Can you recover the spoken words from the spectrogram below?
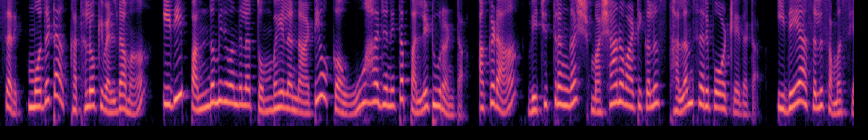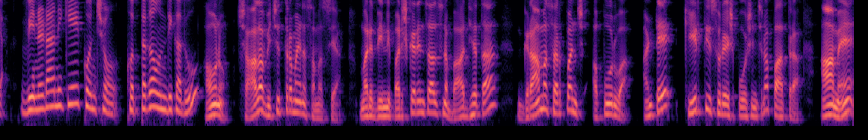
సరే మొదట కథలోకి వెళ్దామా? ఇది పంతొమ్మిది వందల తొంభైల నాటి ఒక ఊహాజనిత పల్లెటూరంట. అక్కడ విచిత్రంగా శ్మశాన వాటికలో స్థలం సరిపోవట్లేదట. ఇదే అసలు సమస్య. వినడానికే కొంచెం కొత్తగా ఉంది కదూ? అవును చాలా విచిత్రమైన సమస్య. మరి దీన్ని పరిష్కరించాల్సిన బాధ్యత గ్రామ సర్పంచ్ అపూర్వ అంటే కీర్తి సురేష్ పోషించిన పాత్ర. ఆమె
